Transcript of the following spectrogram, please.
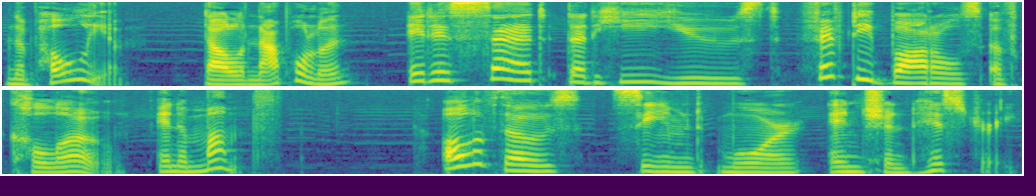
Napoleon. 到了拿破仑 it is said that he used 50 bottles of cologne in a month. All of those seemed more ancient history.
